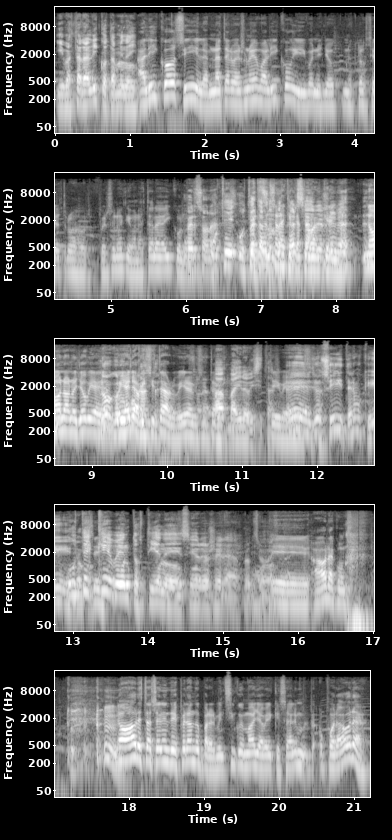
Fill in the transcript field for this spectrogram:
Y va a estar Alico también ahí. Alico, sí, la Natalia Bayonemo, Alico, y bueno, yo no creo que otras personas que van a estar ahí con Personas. Usted, usted también va a personas que Herrera. No, no, no, yo voy a, No, voy a ir a canta. visitarlo, voy a ir a visitar. Va, va a ir a visitar. Sí, voy a ir a Eh, visitar. yo sí, tenemos que ir. ¿Usted qué eventos tiene, señor Herrera, próximamente? Eh, ahora con- No, ahora está saliendo esperando para el 25 de mayo a ver qué sale. Por ahora,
